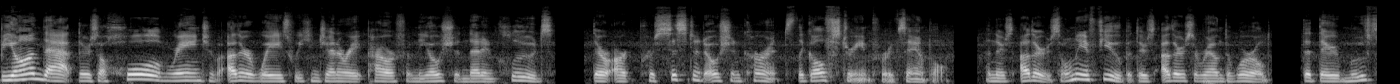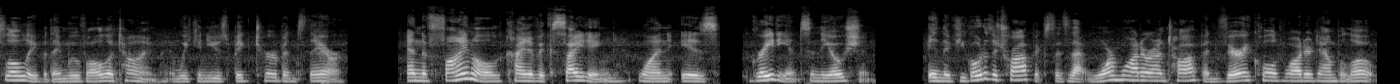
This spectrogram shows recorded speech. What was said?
Beyond that, there's a whole range of other ways we can generate power from the ocean that includes there are persistent ocean currents, the Gulf Stream, for example. And there's others, only a few, but there's others around the world that they move slowly, but they move all the time, and we can use big turbines there. And the final kind of exciting one is gradients in the ocean. And if you go to the tropics, there's that warm water on top and very cold water down below.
